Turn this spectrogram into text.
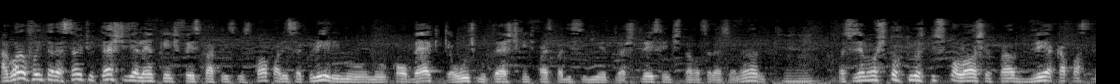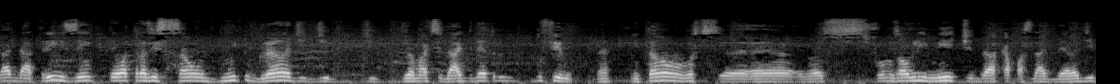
Agora foi interessante o teste de elenco que a gente fez para a atriz principal, para Alicia Cleary, no, no callback, que é o último teste que a gente faz para decidir entre as três que a gente estava selecionando. Uhum. Nós fizemos umas torturas psicológicas para ver a capacidade da atriz em ter uma transição muito grande de, de dramaticidade dentro do filme. Né? Então você, é, nós fomos ao limite da capacidade dela de,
